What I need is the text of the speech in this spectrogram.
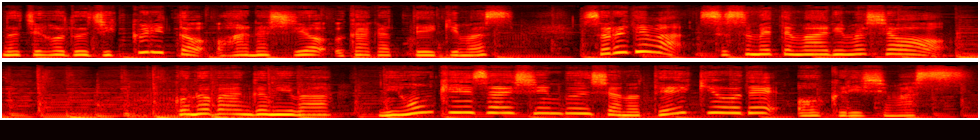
後ほどじっくりとお話を伺っていきます。それでは進めてまいりましょう。この番組は日本経済新聞社の提供でお送りします。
